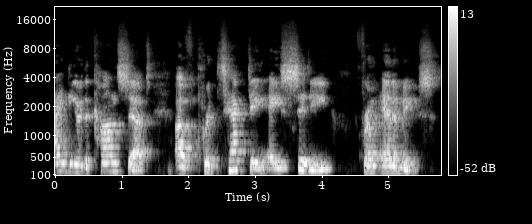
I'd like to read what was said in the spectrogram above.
idea the concept of protecting a city from enemies.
